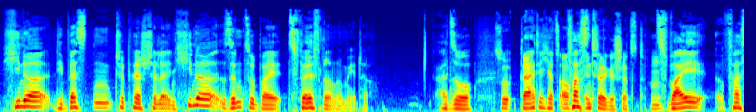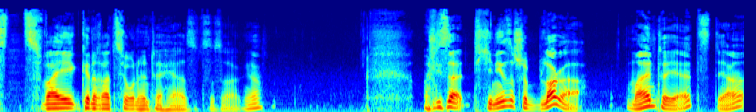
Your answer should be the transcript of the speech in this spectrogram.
China, die besten Chip-Hersteller in China sind so bei 12 Nanometer. Also So, da hätte ich jetzt auch Fast- Intel geschätzt. Hm? zwei, fast zwei Generationen hinterher sozusagen, ja. Und dieser chinesische Blogger meinte jetzt, ja,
